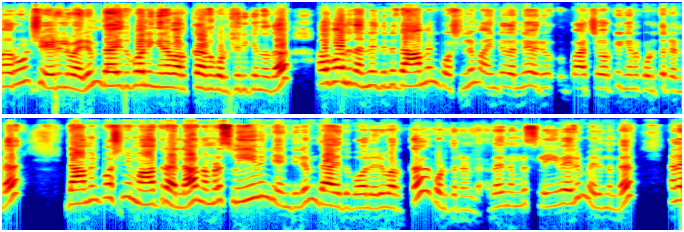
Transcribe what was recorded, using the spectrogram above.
മെറൂൺ ഷെയ്ഡിൽ വരും. ഇതാ ഇതുപോലെ ഇങ്ങനെ വർക്കാണ് കൊടുത്തിരിക്കുന്നത്. അതുപോലെ തന്നെ ഇതിന്റെ ദാമൻ പോർഷനിലും അതിന്റെ തന്നെ ഒരു പാച്ച് വർക്ക് ഇങ്ങനെ കൊടുത്തിട്ടുണ്ട്. ദാമൻ പോർഷനിൽ മാത്രമല്ല നമ്മുടെ സ്ലീവിന്റെ എൻഡിലും ഇതാ ഇതുപോലെ ഒരു വർക്ക് കൊടുത്തിട്ടുണ്ട്. അതായത് നമ്മുടെ സ്ലീവേലും വരുന്നുണ്ട്. നല്ല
